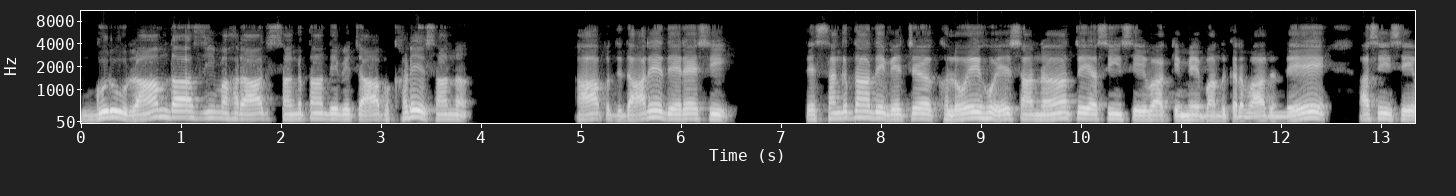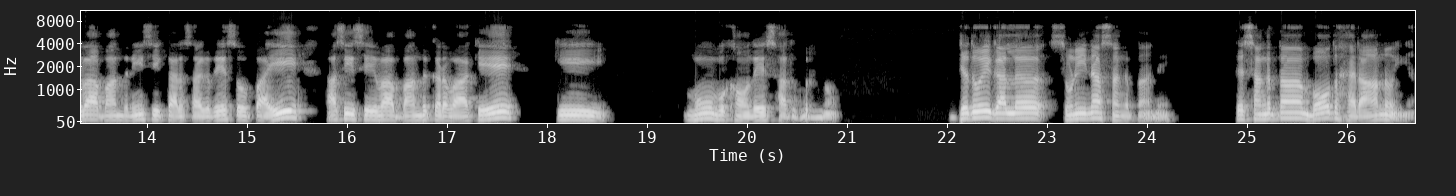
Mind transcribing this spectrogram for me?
ਗੁਰੂ ਰਾਮਦਾਸ ਜੀ ਮਹਾਰਾਜ ਸੰਗਤਾਂ ਦੇ ਵਿੱਚ ਆਪ ਖੜੇ ਸਨ। ਆਪ ਦਿਦਾਰੇ ਦੇ ਰਹੇ ਸੀ ਤੇ ਸੰਗਤਾਂ ਦੇ ਵਿੱਚ ਖਲੋਏ ਹੋਏ ਸਨ ਤੇ ਅਸੀਂ ਸੇਵਾ ਕਿਵੇਂ ਬੰਦ ਕਰਵਾ ਦਿੰਦੇ? ਅਸੀਂ ਸੇਵਾ ਬੰਦ ਨਹੀਂ ਸੀ ਕਰ ਸਕਦੇ। ਸੋ ਭਾਈ, ਅਸੀਂ ਸੇਵਾ ਬੰਦ ਕਰਵਾ ਕੇ ਕਿ ਮੂੰਹ ਵਿਖਾਉਂਦੇ ਸਤਿਗੁਰ ਨੂੰ। ਜਦੋਂ ਇਹ ਗੱਲ ਸੁਣੀ ਨਾ ਸੰਗਤਾਂ ਨੇ, ਤੇ ਸੰਗਤਾਂ ਬਹੁਤ ਹੈਰਾਨ ਹੋਈਆਂ।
